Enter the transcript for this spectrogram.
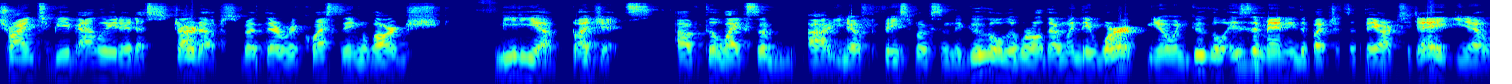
trying to be evaluated as startups, but they're requesting large media budgets of the likes of uh, you know Facebook's and the Google of the world. And when they work, you know, when Google is demanding the budgets that they are today, you know,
